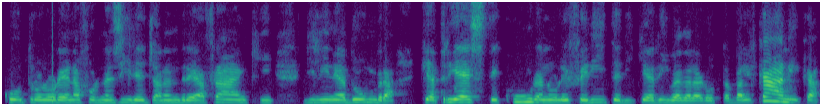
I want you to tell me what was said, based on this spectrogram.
contro Lorena Fornasile e Gianandrea Franchi di Linea d'Ombra che a Trieste curano le ferite di chi arriva dalla rotta balcanica,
